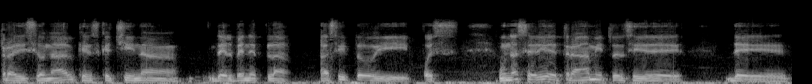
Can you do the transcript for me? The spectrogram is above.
tradicional que es que China del beneplácito y pues una serie de trámites y de, de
